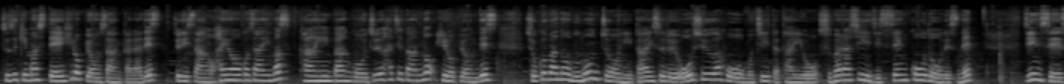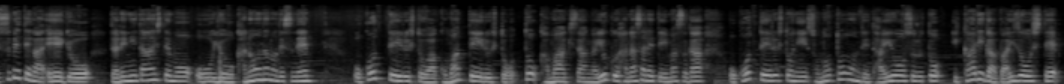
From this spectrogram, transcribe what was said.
続きまして、ひろぴょんさんからです。樹里さんおはようございます。会員番号18番のひろぴょんです。職場の部門長に対する欧州和法を用いた対応、素晴らしい実践行動ですね。人生すべてが営業、誰に対しても応用可能なのですね。怒っている人は困っている人と鴨明さんがよく話されていますが怒っている人にそのトーンで対応すると怒りが倍増して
